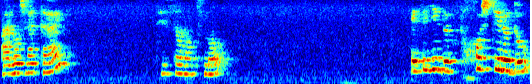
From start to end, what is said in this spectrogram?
Allonge la taille, Descends lentement. Essayez de projeter le dos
